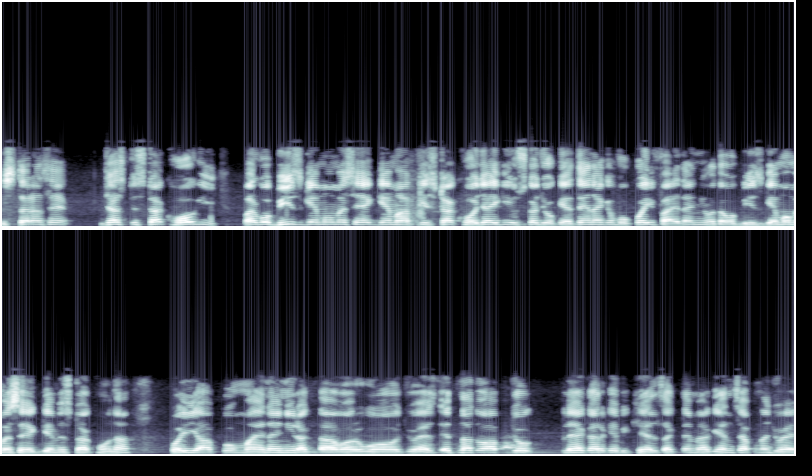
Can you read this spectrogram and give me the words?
اس طرح سے جسٹ سٹک ہوگی، پر وہ بیس گیموں میں سے ایک گیم آپ کی سٹک ہو جائے گی۔ اس کا جو کہتے ہیں نا کہ وہ کوئی فائدہ نہیں ہوتا، وہ بیس گیموں میں سے ایک گیم سٹک ہونا کوئی آپ کو معنی ہی نہیں رکھتا۔ اور وہ جو ہے، اتنا تو آپ جو پلے کر کے بھی کھیل سکتے ہیں۔ میں اگین سے اپنا جو ہے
